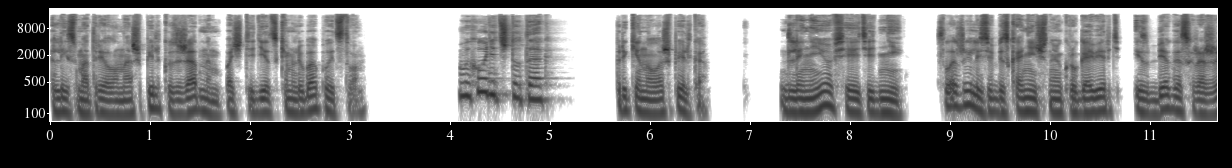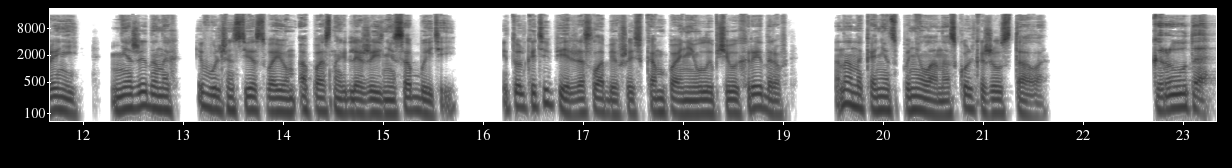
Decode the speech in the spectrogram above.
Ли смотрела на шпильку с жадным, почти детским любопытством. «Выходит, что так», – прикинула шпилька. Для нее все эти дни сложились в бесконечную круговерть из бега сражений, неожиданных и в большинстве своем опасных для жизни событий. И только теперь, расслабившись в компании улыбчивых рейдеров, она наконец поняла, насколько же устала. «Круто!»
